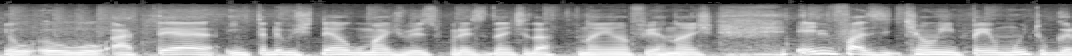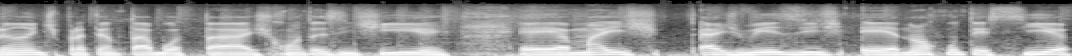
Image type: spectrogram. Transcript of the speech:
eu, eu até entrevistei algumas vezes o presidente da Nayan Fernandes. Ele fazia, tinha um empenho muito grande para tentar botar as contas em dias, é, mas às vezes é, não acontecia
